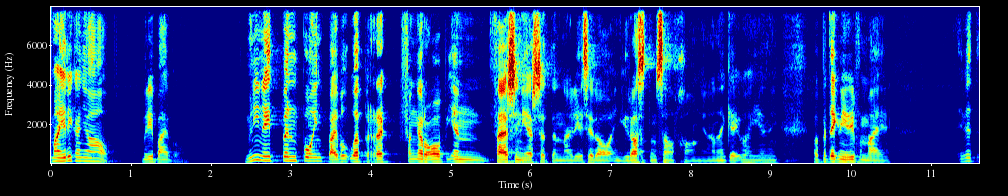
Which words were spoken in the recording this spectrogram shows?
Maar hierdie kan jou help met die Bybel. Moenie net pinpoint Bybel oop ruk vinger op een versie neersit en nou lees jy daar en Judas het homself gehang en dan dink jy o, hier wat beteken hierdie vir my? Jy weet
